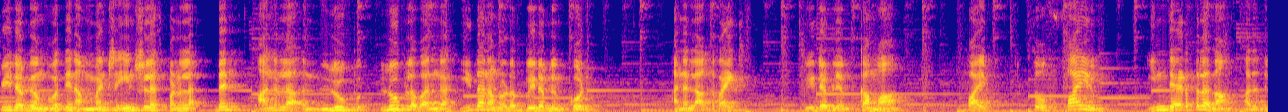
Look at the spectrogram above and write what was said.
பிடபிள்யூஎம் பற்றி நான் மென்ஷன் இன்ஷுலைஸ் பண்ணலை. தென் அனலா லூப் லூப்பில் பாருங்க இதுதான் நம்மளோட PWM code analog write PWM comma five so five இந்த இடத்துல தான் அதாவது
